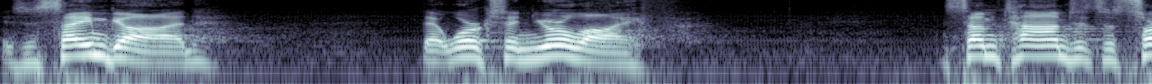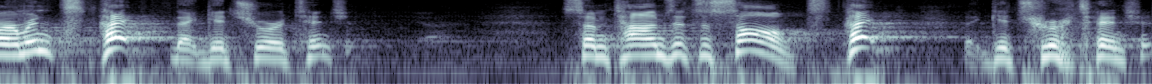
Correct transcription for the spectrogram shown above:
is the same God that works in your life. Sometimes it's a sermon, hey, that gets your attention. Sometimes it's a song, hey, that gets your attention.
